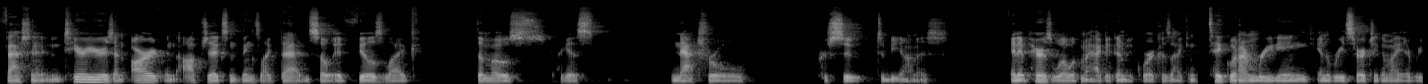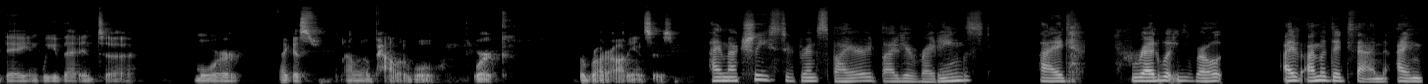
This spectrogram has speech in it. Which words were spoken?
fashion and interiors and art and objects and things like that. And so it feels like the most, I guess, natural pursuit, to be honest and it pairs well with my academic work because I can take what I'm reading and researching in my everyday and weave that into more, I guess, I don't know, palatable work for broader audiences. I'm actually super inspired by your writings. I read what you wrote. i am a big fan. I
